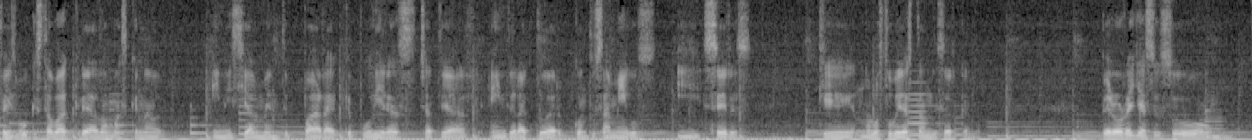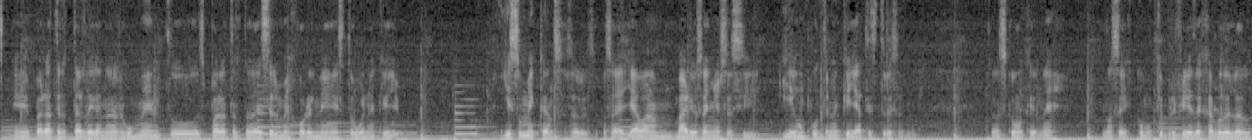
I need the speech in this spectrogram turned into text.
Facebook estaba creado más que nada inicialmente para que pudieras chatear e interactuar con tus amigos y seres que no los tuvieras tan de cerca, ¿no? Pero ahora ya se usó eh, para tratar de ganar argumentos, para tratar de ser mejor en esto o en aquello. Y eso me cansa, ¿sabes? O sea, ya van varios años así y llega un punto en el que ya te estresas, ¿no? Entonces como que, no sé, como que prefieres dejarlo de lado.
